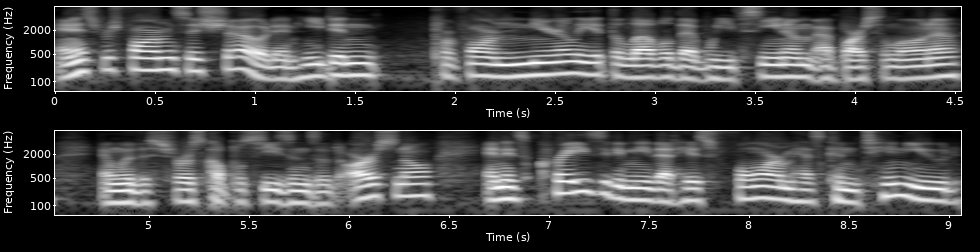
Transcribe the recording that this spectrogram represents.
and his performances showed. And he didn't perform nearly at the level that we've seen him at Barcelona and with his first couple seasons at Arsenal. And it's crazy to me that his form has continued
